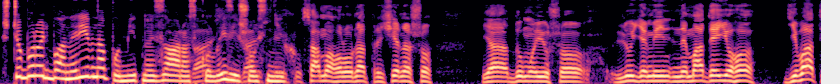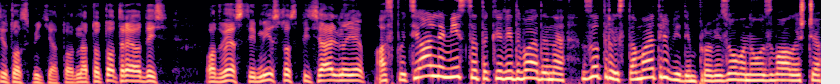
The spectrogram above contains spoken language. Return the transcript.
Що боротьба нерівна, помітно й зараз, коли зійшов сніг. Сама головна причина, що я думаю, що людям нема де його дівати, то сміття. То, на то, то треба десь відвести місто спеціальне. А спеціальне місце таки відведене за 300 метрів від імпровізованого звалища.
